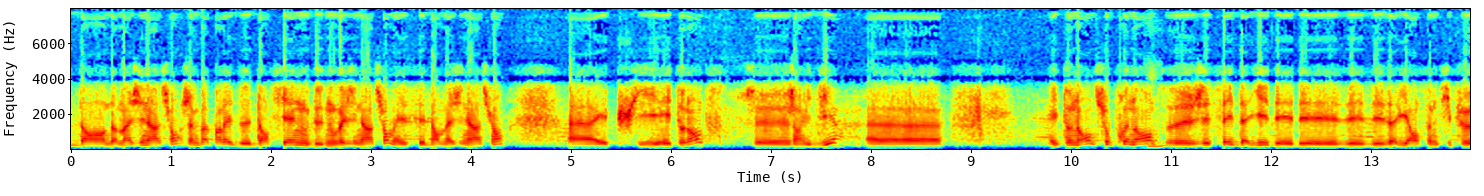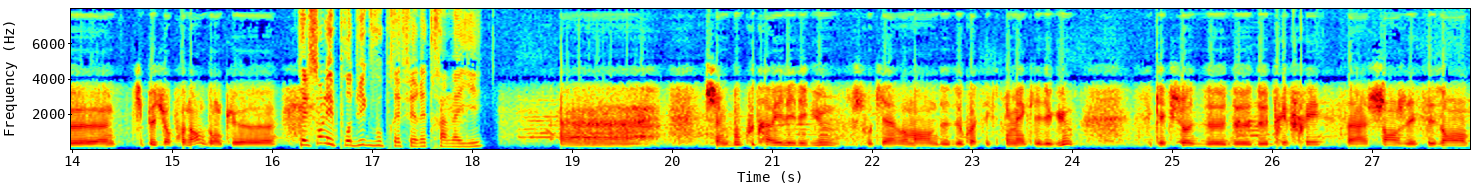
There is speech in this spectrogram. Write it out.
dans, dans ma génération. J'aime pas parler d'ancienne ou de nouvelle génération, mais c'est dans ma génération. Euh, et puis étonnante, j'ai envie de dire. Euh, étonnante, surprenante. Euh, J'essaye d'allier des, des, des, des alliances un petit peu un petit peu surprenantes. Donc euh, Quels sont les produits que vous préférez travailler? Euh, j'aime beaucoup travailler les légumes. Je trouve qu'il y a vraiment de, de quoi s'exprimer avec les légumes. C'est quelque chose de, de, de très frais. Ça change les saisons.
